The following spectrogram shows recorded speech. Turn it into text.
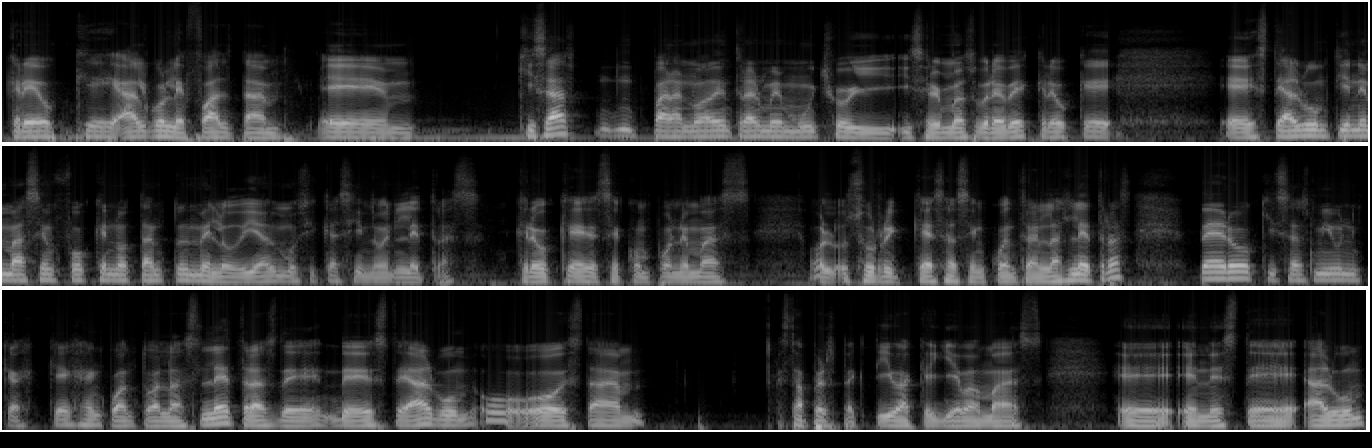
Creo que algo le falta. Em, quizás mm, para no adentrarme mucho y, ser más breve, creo que este álbum tiene más enfoque no tanto en melodía de música, sino en letras. Creo que se compone más, o su riqueza se encuentra en las letras, pero quizás mi única queja en cuanto a las letras de, este álbum o, o esta esta perspectiva que lleva más eh, en este álbum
